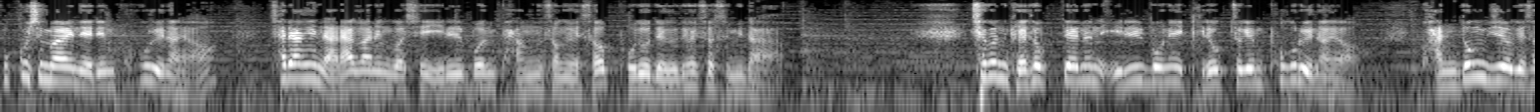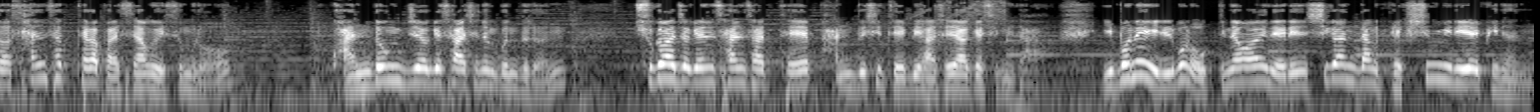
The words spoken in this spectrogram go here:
후쿠시마에 내린 폭우로 인하여 차량이 날아가는 것이 일본 방송에서 보도되기도 했었습니다. 최근 계속되는 일본의 기록적인 폭우로 인하여 관동 지역에서 산사태가 발생하고 있으므로 관동 지역에 사시는 분들은 추가적인 산사태에 반드시 대비하셔야겠습니다. 이번에 일본 오키나와에 내린 시간당 110mm의 비는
